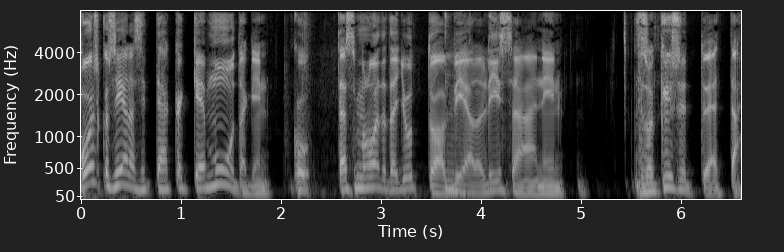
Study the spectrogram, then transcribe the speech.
Voisiko siellä sitten tehdä kaikkea muutakin? Kun tässä mä luen tätä juttua mm. vielä lisää, niin tässä on kysytty, että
